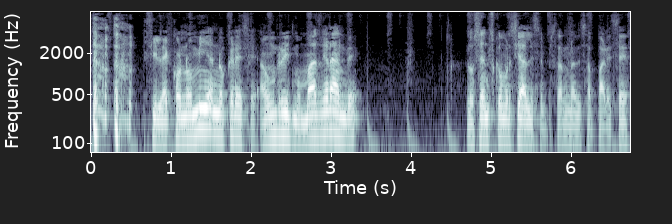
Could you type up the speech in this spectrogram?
si la economía no crece a un ritmo más grande, los centros comerciales empezarán a desaparecer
